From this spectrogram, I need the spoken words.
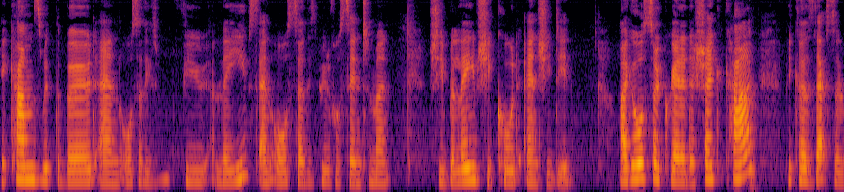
It comes with the bird and also these few leaves and also this beautiful sentiment. She believed she could and she did. I also created a shaker card because that's a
